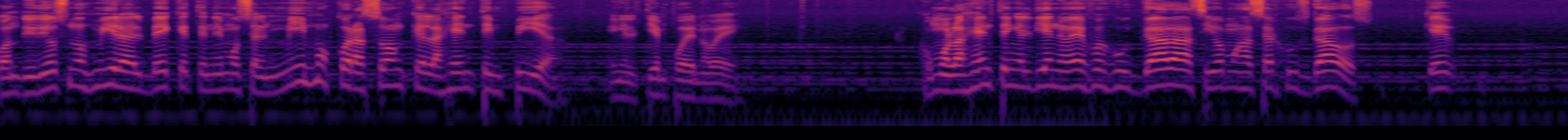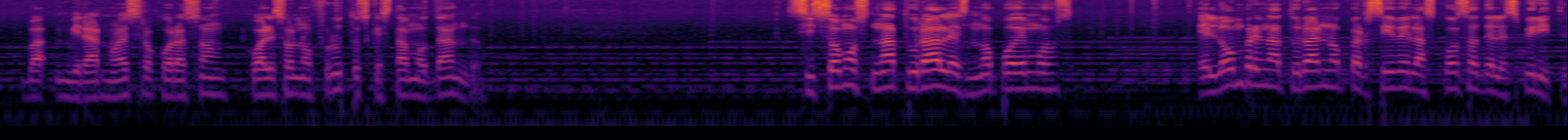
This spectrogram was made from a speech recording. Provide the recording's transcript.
Cuando Dios nos mira, Él ve que tenemos el mismo corazón que la gente impía en el tiempo de Noé. Como la gente en el día de Noé fue juzgada, así vamos a ser juzgados. ¿Qué va a mirar nuestro corazón? ¿Cuáles son los frutos que estamos dando? Si somos naturales, no podemos. El hombre natural no percibe las cosas del espíritu,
